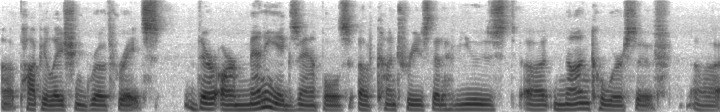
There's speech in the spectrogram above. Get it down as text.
uh, population growth rates there are many examples of countries that have used uh, non coercive uh,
